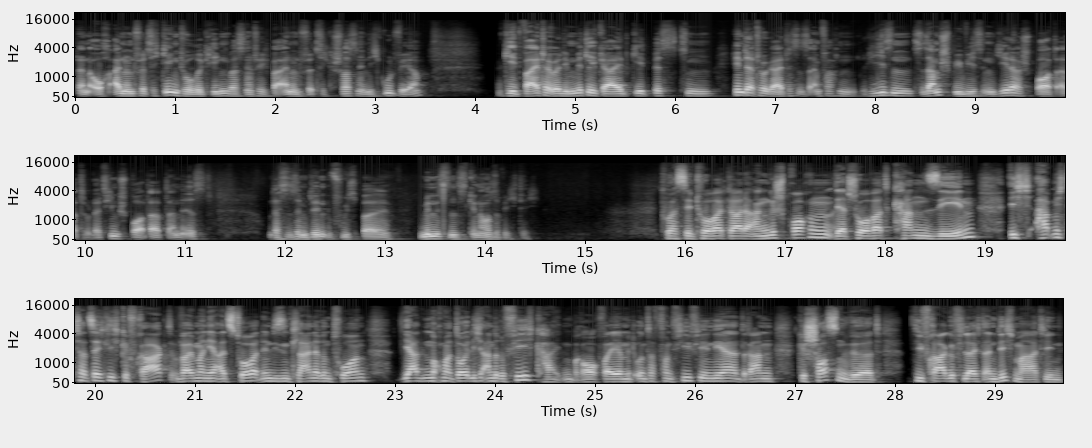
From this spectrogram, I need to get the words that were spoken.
dann auch 41 Gegentore kriegen, was natürlich bei 41 Geschossenen nicht gut wäre. Geht weiter über den Mittelguide, geht bis zum Hintertorguide. Das ist einfach ein riesen Zusammenspiel, wie es in jeder Sportart oder Teamsportart dann ist. Und das ist im Blindenfußball mindestens genauso wichtig. Du hast den Torwart gerade angesprochen. Der Torwart kann sehen. Ich habe mich tatsächlich gefragt, weil man ja als Torwart in diesen kleineren Toren ja nochmal deutlich andere Fähigkeiten braucht, weil ja mitunter von viel, viel näher dran geschossen wird. Die Frage vielleicht an dich, Martin.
